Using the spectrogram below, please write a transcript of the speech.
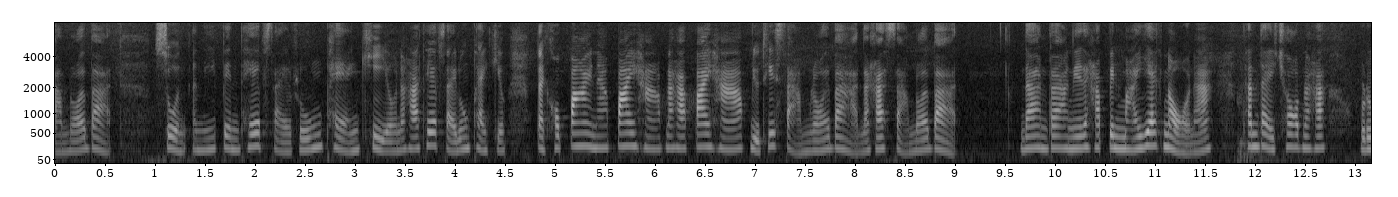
300 บาท ส่วนอันนี้เป็นเทพสายรุ้งแผงเขียวนะคะ เทพสายรุ้งแผงเขียว แต่เขาป้ายนะป้ายฮาร์ปนะคะ ป้ายฮาร์ปอยู่ที่ 300 บาทนะคะ 300 บาท ด้านล่างนี้นะคะ เป็นไม้แยกหน่อนะ ท่านใดชอบนะคะ หล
